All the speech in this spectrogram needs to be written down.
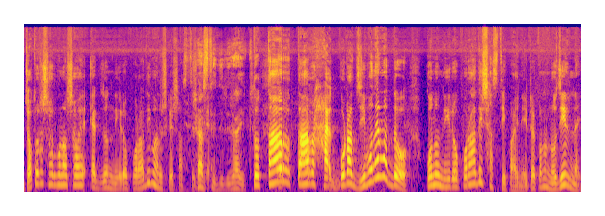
যতটা সর্বনাশ হয় একজন নিরপরাধী মানুষকে শাস্তি শাস্তি তো তার তার হা- গোটা জীবনের মধ্যেও কোনো নিরপরাধী শাস্তি পায়নি এটার কোনো নজির নাই।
